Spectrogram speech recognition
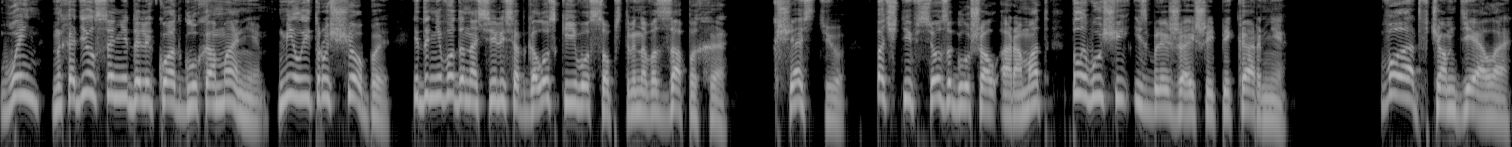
Уэйн находился недалеко от глухомани, милой трущобы, и до него доносились отголоски его собственного запаха. К счастью, почти все заглушал аромат, плывущий из ближайшей пекарни. «Вот в чем дело!»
